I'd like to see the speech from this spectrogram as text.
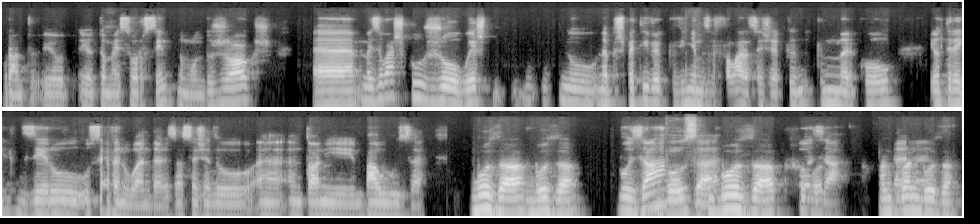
pronto, eu, eu também sou recente no mundo dos jogos, uh, mas eu acho que o jogo, este, no, na perspectiva que vinhamos a falar, ou seja, que, que me marcou, eu terei que dizer o, o Seven Wonders, ou seja, do uh, António Bauza. Buza, Buza. Buza? Boza. Buza, por favor. Buza. Antoine Eh, Buza.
